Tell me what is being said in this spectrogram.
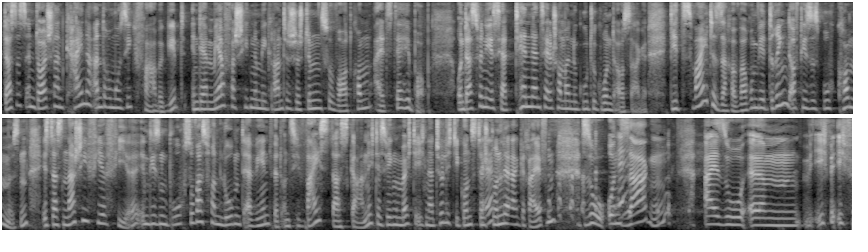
dass es in Deutschland keine andere Musikfarbe gibt, in der mehr verschiedene migrantische Stimmen zu Wort kommen als der Hip-Hop. Und das finde ich ist ja tendenziell schon mal eine gute Grundaussage. Die zweite Sache, warum wir dringend auf dieses Buch kommen müssen, ist, dass Nashi 44 in diesem Buch sowas von lobend erwähnt wird und sie weiß das gar nicht. Deswegen möchte ich natürlich die Gunst der Stunde ergreifen. So und sagen, also ähm, ich, ich,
